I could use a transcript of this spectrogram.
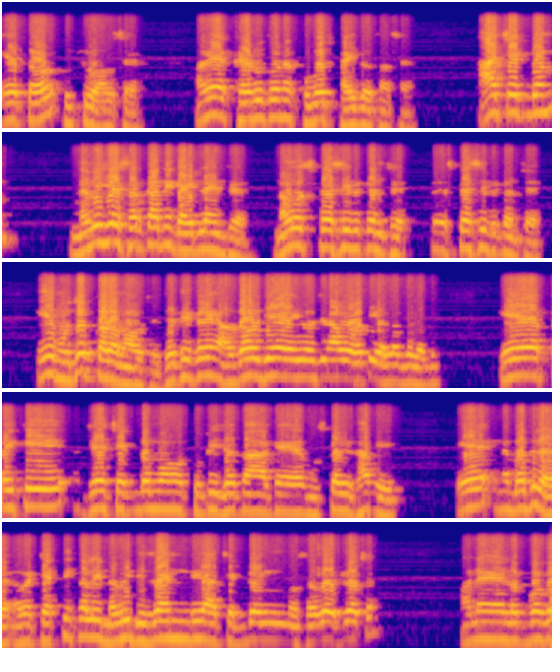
એ તળ ઊંચું આવશે. હવે ખેડૂતોને ખૂબ જ ફાયદો થશે. આ ચેકડેમ નવી જે સરકારની ગાઈડલાઈન છે, નવો સ્પેસિફિકન છે સ્પેસિફિકન છે, એ મુજબ કરવામાં આવશે. જેથી કરીને અગાઉ જે યોજનાઓ હતી અલગ અલગ, એ પૈકી જે ચેકડેમો તૂટી જતા કે મુશ્કેલી થતી, એને બદલે હવે ટેકનિકલી નવી ડિઝાઇનની આ ચેકડેમનો સર્વે થયો છે. અને લગભગ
